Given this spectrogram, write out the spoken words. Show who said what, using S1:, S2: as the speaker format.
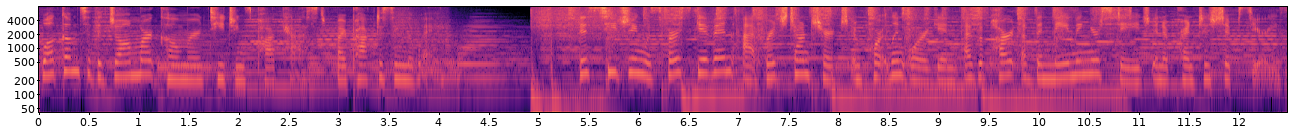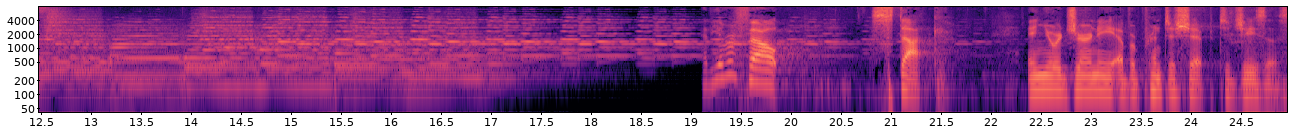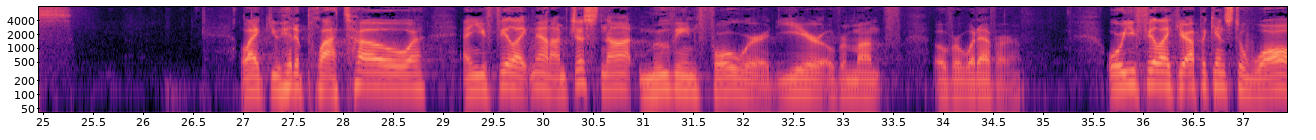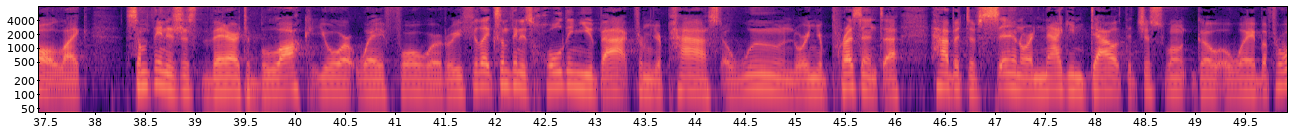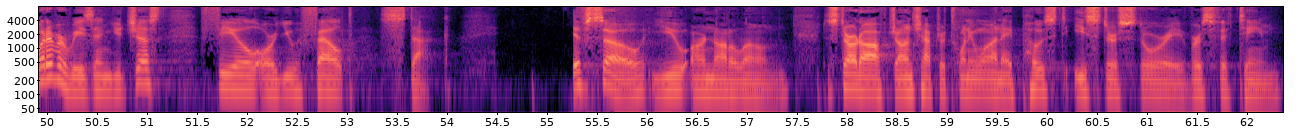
S1: Welcome to the John Mark Comer Teachings Podcast by Practicing the Way. This teaching was first given at Bridgetown Church in Portland, Oregon, as a part of the Naming Your Stage in Apprenticeship series.
S2: Have you ever felt stuck in your journey of apprenticeship to Jesus? Like you hit a plateau and you feel like, man, I'm just not moving forward year over month over whatever. Or you feel like you're up against a wall, like something is just there to block your way forward, or you feel like something is holding you back from your past, a wound, or in your present, a habit of sin or a nagging doubt that just won't go away. But for whatever reason, you just feel or you felt stuck. If so, you are not alone. To start off, John chapter 21, a post Easter story, verse 15.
